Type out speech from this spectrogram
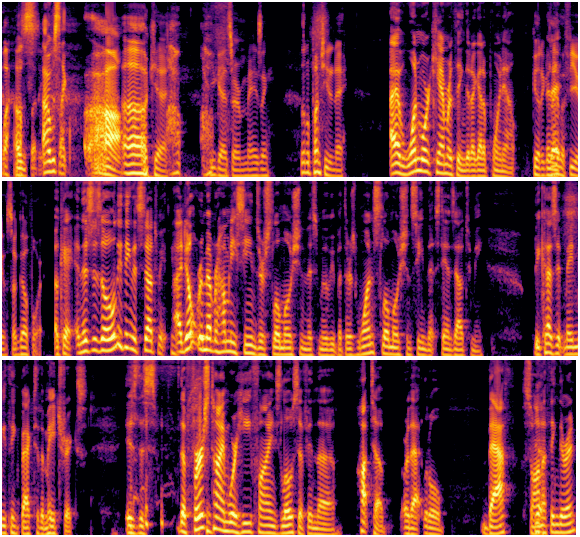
Wow. I was, I was like, oh, okay. You guys are amazing. A little punchy today. I have one more camera thing that I got to point out. Good, I have a few, so go for it. Okay, and this is the only thing that stood out to me. Hmm. I don't remember how many scenes are slow motion in this movie, but there's one slow motion scene that stands out to me because it made me think back to the Matrix. Is this the first time where he finds Iosef in the hot tub or that little bath sauna Yeah. thing they're in?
